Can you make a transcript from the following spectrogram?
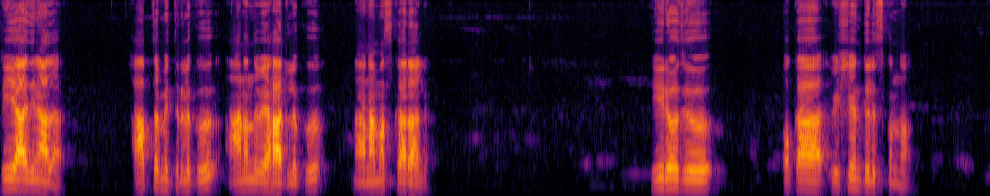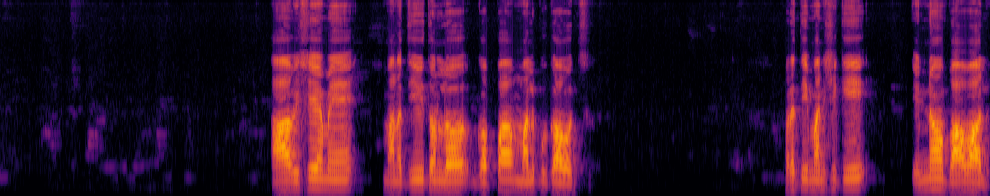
శ్రీ ఆదినాథ ఆప్తమిత్రులకు ఆనంద విహారులకు నా నమస్కారాలు. ఈరోజు ఒక విషయం తెలుసుకుందాం. ఆ విషయమే మన జీవితంలో గొప్ప మలుపు కావచ్చు. ప్రతి మనిషికి ఎన్నో భావాలు.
